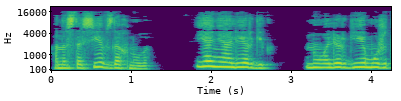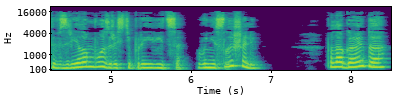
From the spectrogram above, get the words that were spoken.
Анастасия вздохнула. «Я не аллергик. Но аллергия может и в зрелом возрасте проявиться. Вы не слышали?» «Полагаю, да.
